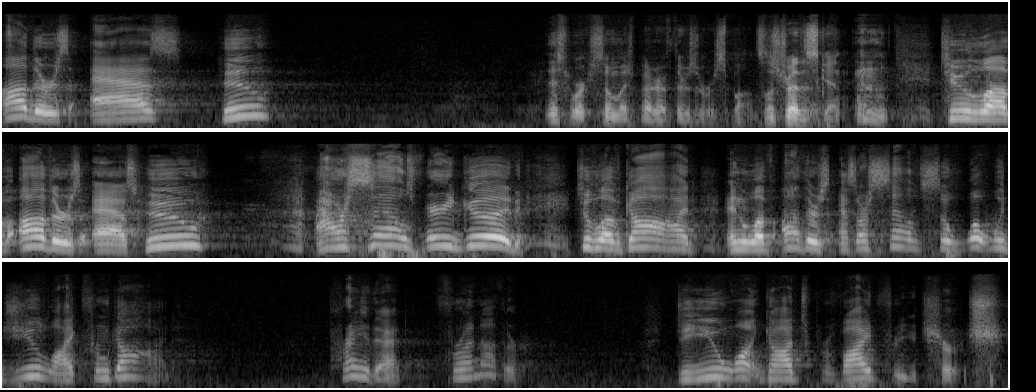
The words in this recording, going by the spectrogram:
others as who? This works so much better if there's a response. Let's try this again. to love others as who? Ourselves. Very good. To love God and love others as ourselves. So, what would you like from God? Pray that for another. Do you want God to provide for you, church?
